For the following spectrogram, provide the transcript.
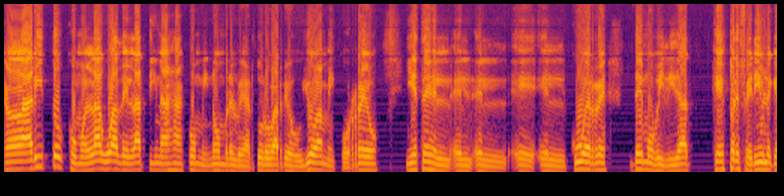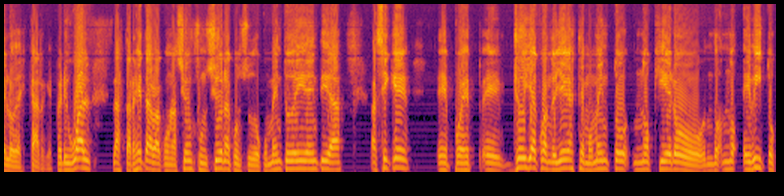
clarito como el agua de la tinaja con mi nombre, Luis Arturo Barrios Ulloa, mi correo, y este es el, el, eh, el, QR de movilidad que es preferible que lo descargue. Pero igual las tarjetas de vacunación funcionan con su documento de identidad, así que eh, pues eh, yo ya cuando llega este momento no quiero, no, no evito,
